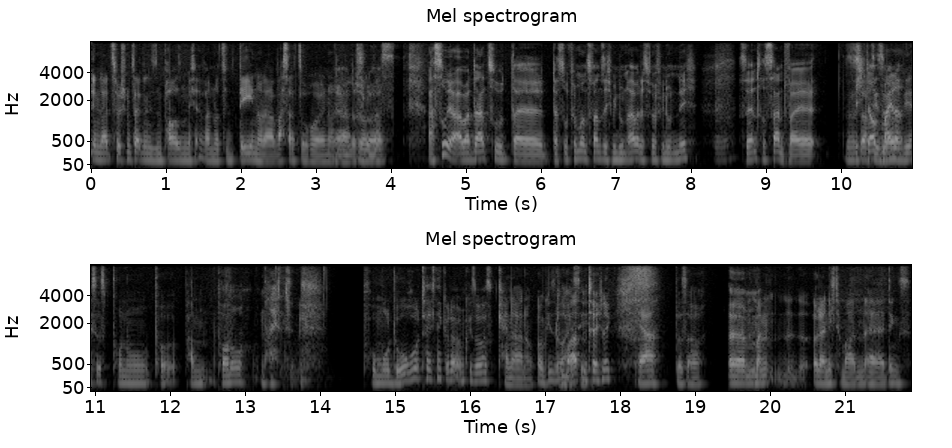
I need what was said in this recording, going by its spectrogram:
in der Zwischenzeit in diesen Pausen mich einfach nur zu dehnen oder Wasser zu holen oder Ja, das irgendwas. Ach so, ja, aber dazu, da, dass du 25 Minuten arbeitest, 5 Minuten nicht, sehr interessant, weil Das ist Ich doch glaub, diese, meine- wie heißt es? Pono, po, pan, Porno, nein, Pomodoro-Technik oder irgendwie sowas? Keine Ahnung. Irgendwie so. Tomatentechnik. Ja, das auch. Ähm, Man, oder nicht Tomaten, äh, Dings.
